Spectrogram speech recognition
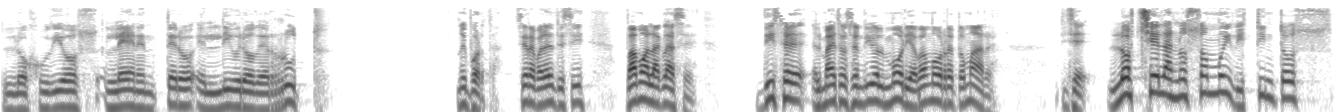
los judíos leen entero el libro de Ruth. No importa. Cierra paréntesis. Vamos a la clase. Dice el maestro ascendido el Moria, vamos a retomar. Dice, los chelas no son muy distintos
